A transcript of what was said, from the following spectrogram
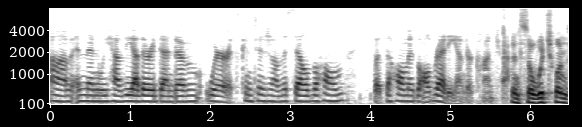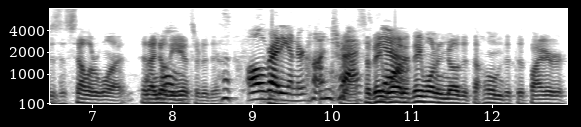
Um, and then we have the other addendum where it's contingent on the sale of the home, but the home is already under contract. And so which one does the seller want? And I know home. the answer to this. already under contract. Yeah, so they yeah. want to, they want to know that the home that the buyer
